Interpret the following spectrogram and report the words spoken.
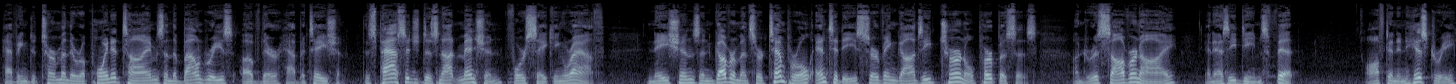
having determined their appointed times and the boundaries of their habitation. This passage does not mention forsaking wrath. Nations and governments are temporal entities serving God's eternal purposes under his sovereign eye and as he deems fit. Often in history,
